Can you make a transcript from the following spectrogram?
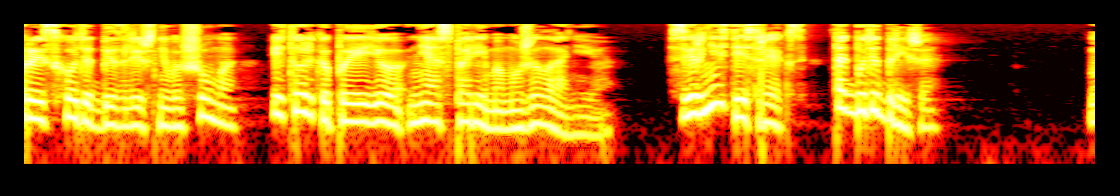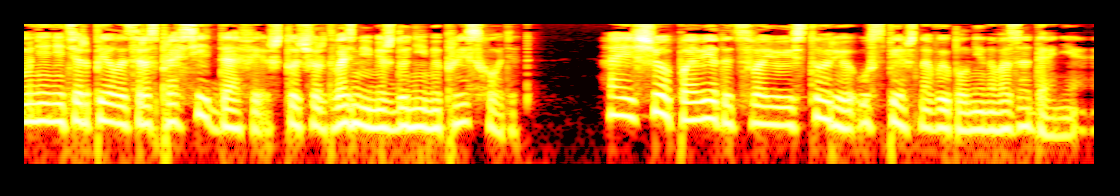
происходит без лишнего шума и только по ее неоспоримому желанию. «Сверни здесь, Рекс, так будет ближе». Мне не терпелось расспросить Дафи, что, черт возьми, между ними происходит. А еще поведать свою историю успешно выполненного задания.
